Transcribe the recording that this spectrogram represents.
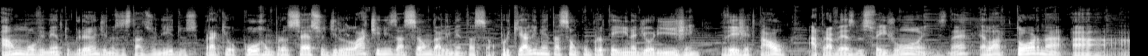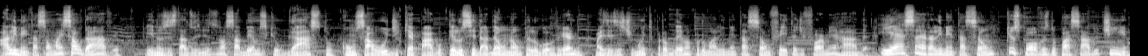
há um movimento grande nos Estados Unidos para que ocorra um processo de latinização da alimentação, porque a alimentação com proteína de origem vegetal através dos feijões, né? Ela torna a alimentação mais saudável. E nos Estados Unidos nós sabemos que o gasto com saúde, que é pago pelo cidadão, não pelo governo, mas existe muito problema por uma alimentação feita de forma errada. E essa era a alimentação que os povos do passado tinham.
